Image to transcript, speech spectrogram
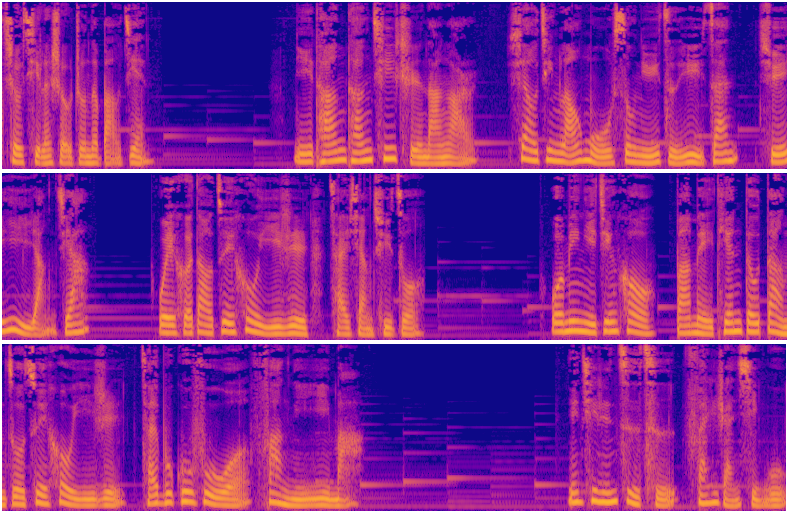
收起了手中的宝剑。你堂堂七尺男儿，孝敬老母，送女子玉簪，学艺养家，为何到最后一日才想去做？我命你今后。把每天都当做最后一日，才不辜负我放你一马。年轻人自此幡然醒悟。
